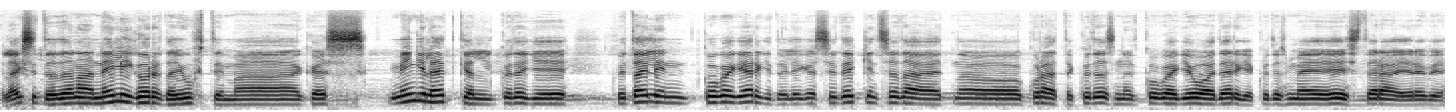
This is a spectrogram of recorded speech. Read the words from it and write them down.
Läksite täna neli korda juhtima, kas mingil hetkel kuidagi, kui Tallinn kogu aeg järgi tuli, kas ei tekkinud seda, et no kurat, et kuidas nad kogu aeg jõuavad järgi, kuidas me eest ära ei rebi?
